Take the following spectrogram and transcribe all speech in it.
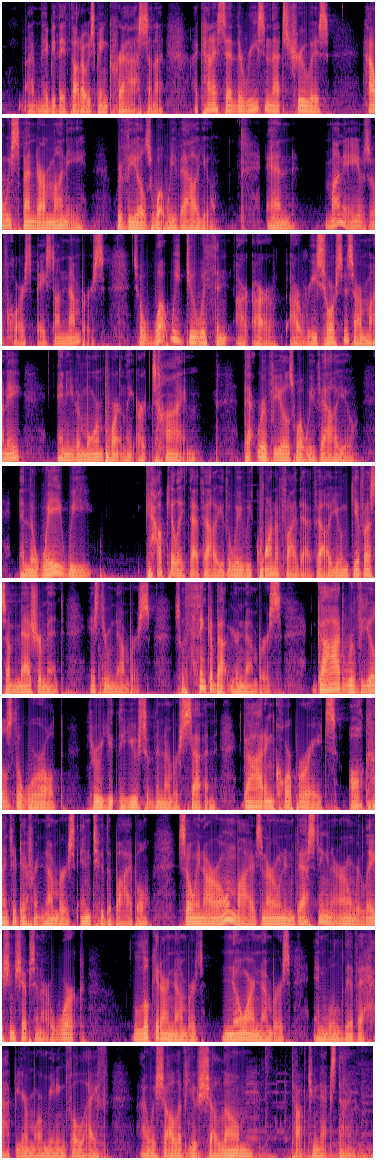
maybe they thought I was being crass. And I, I kind of said the reason that's true is how we spend our money reveals what we value. And money is, of course, based on numbers. So, what we do with the, our, our, our resources, our money, and even more importantly, our time, that reveals what we value. And the way we calculate that value, the way we quantify that value and give us a measurement is through numbers. So, think about your numbers. God reveals the world through the use of the number seven. God incorporates all kinds of different numbers into the Bible. So, in our own lives, in our own investing, in our own relationships, in our work, look at our numbers, know our numbers, and we'll live a happier, more meaningful life. I wish all of you shalom. Talk to you next time.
